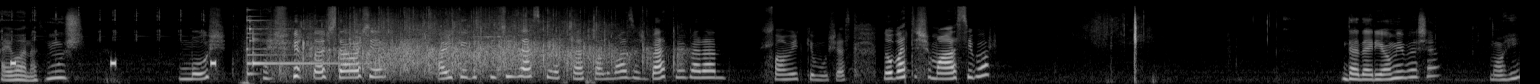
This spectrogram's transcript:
حیوان است. موش. موش. تشویق داشته باشین. همین که گفتی چیز است که دختر خانم ازش بد می‌برن. فهمید که موش است. نوبت شما هستی بار؟ در دریا می باشه ماهی؟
